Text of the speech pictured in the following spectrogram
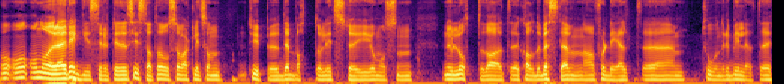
Og, og, og nå har jeg registrert i det siste at det også har vært litt sånn type debatt og litt støy om åssen 08, da, etter kall det beste evne, har fordelt eh, 200 billetter.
